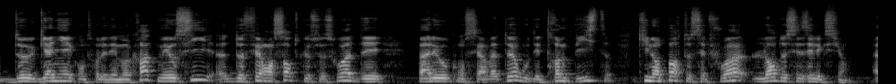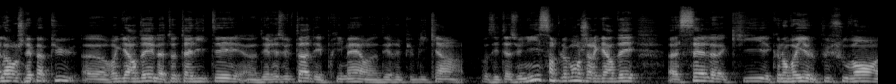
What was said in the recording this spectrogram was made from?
de gagner contre les démocrates, mais aussi de faire en sorte que ce soit des paléoconservateurs ou des Trumpistes qui l'emportent cette fois lors de ces élections. Alors, je n'ai pas pu euh, regarder la totalité euh, des résultats des primaires euh, des républicains aux États-Unis. Simplement, j'ai regardé celles qui, que l'on voyait le plus souvent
